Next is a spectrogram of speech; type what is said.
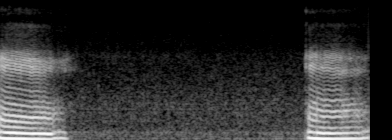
Eh, eh,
